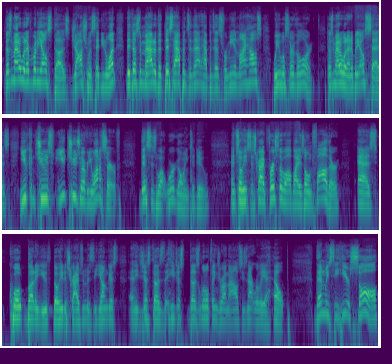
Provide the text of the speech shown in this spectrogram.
It doesn't matter what everybody else does. Joshua said, you know what? It doesn't matter that this happens and that happens. As for me and my house, we will serve the Lord. Doesn't matter what anybody else says. You can choose, you choose whoever you want to serve. This is what we're going to do. And so he's described, first of all, by his own father as quote but a youth though he describes him as the youngest and he just does he just does little things around the house. He's not really a help. Then we see here saul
